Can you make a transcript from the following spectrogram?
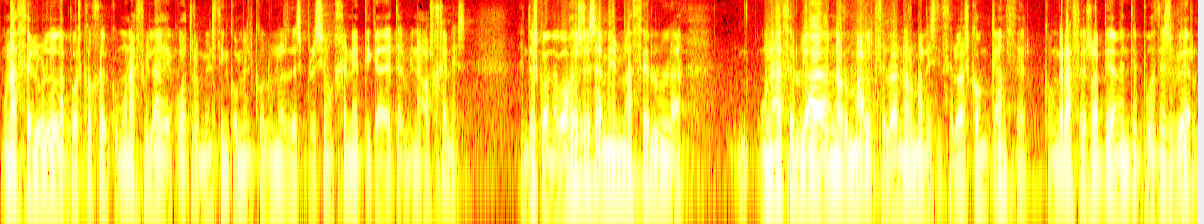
una célula la puedes coger como una fila de 4.000, 5.000 columnas de expresión genética de determinados genes. Entonces cuando coges esa misma célula, una célula normal, células normales y células con cáncer, con grafes rápidamente puedes ver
